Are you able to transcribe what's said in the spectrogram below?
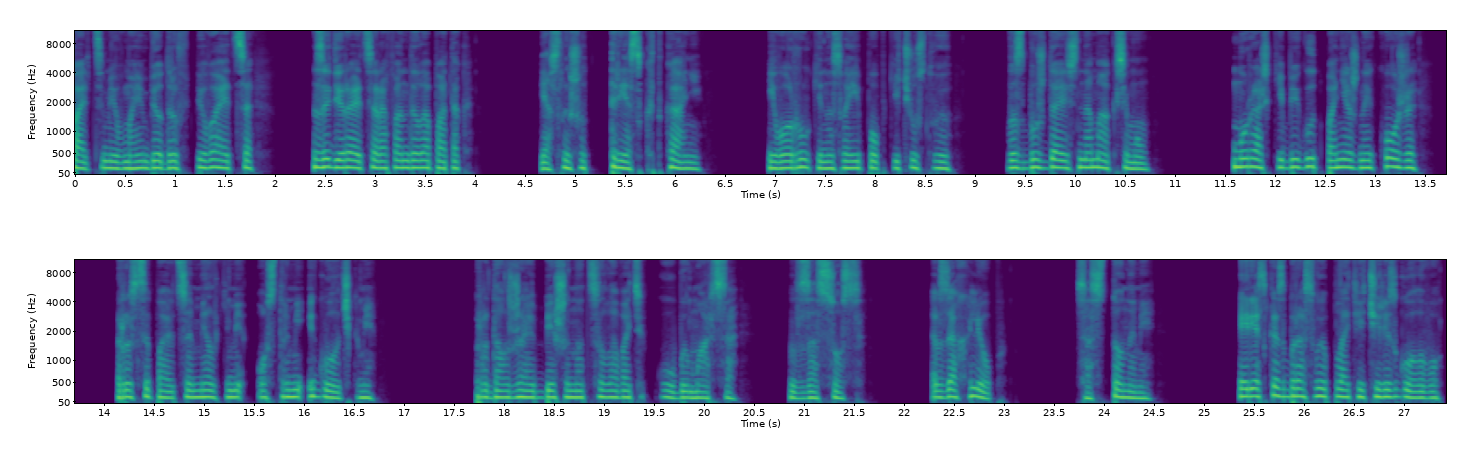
Пальцами в моем бедра впивается, задирает сарафан до лопаток. Я слышу треск ткани. Его руки на своей попке чувствую, возбуждаюсь на максимум. Мурашки бегут по нежной коже, рассыпаются мелкими острыми иголочками. Продолжаю бешено целовать губы Марса в засос, в захлеб, со стонами. И резко сбрасываю платье через голову.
